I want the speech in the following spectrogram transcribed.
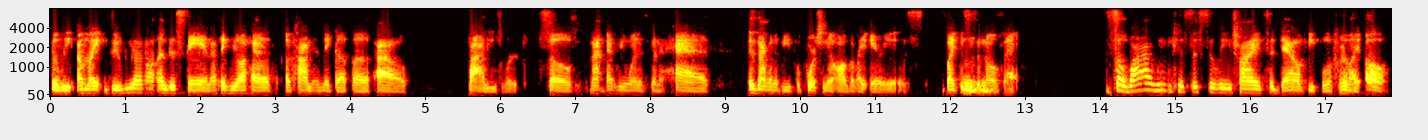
believe. I'm like, do we all understand? I think we all have a common makeup of how bodies work. So not everyone is going to have, is not going to be proportionate in all the right areas. Like this mm-hmm. is a known fact. So why are we consistently trying to down people if we're like, oh,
